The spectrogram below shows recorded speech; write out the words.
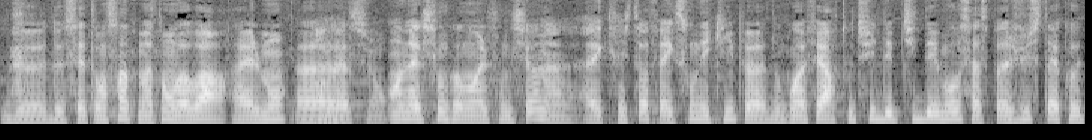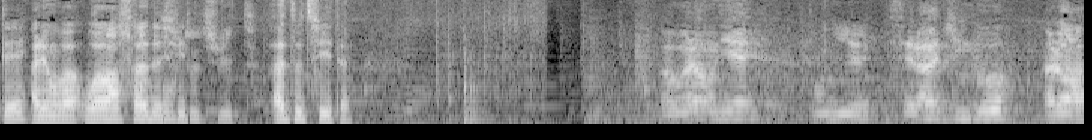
de, de cette enceinte. Maintenant, on va voir réellement En action. en action comment elle fonctionne avec Christophe, avec son équipe. Donc, on va faire tout de suite des petites démos. Ça se passe juste à côté. Allez, on va, on va voir se ça de suite. tout de suite. À tout de suite. Ah voilà, on y est. On y est. C'est là, Jingo. Alors,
